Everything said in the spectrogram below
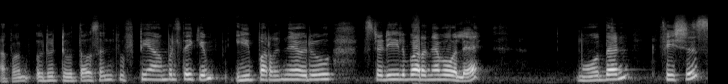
അപ്പം ഒരു ടു തൗസൻഡ് ഫിഫ്റ്റി ആകുമ്പോഴത്തേക്കും ഈ പറഞ്ഞ ഒരു സ്റ്റഡിയിൽ പറഞ്ഞ പോലെ more than fishes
